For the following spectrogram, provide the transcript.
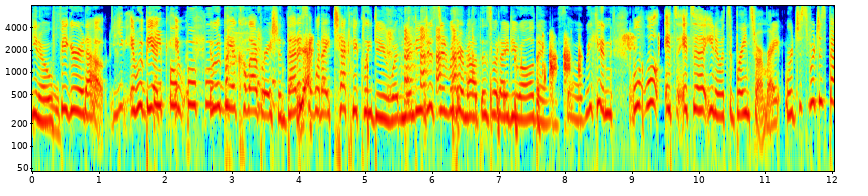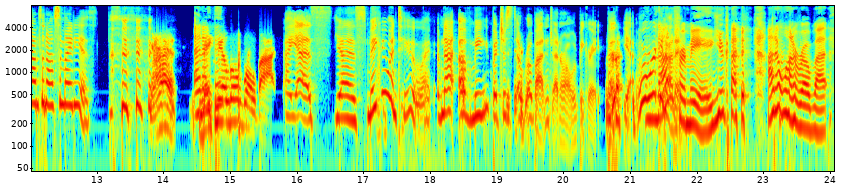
you know figure it out. It would be a it, it would be a collaboration. That is Yeah. what I technically do. What Mindy just did with her mouth is what I do all day. So we can. Well, well, it's it's a you know it's a brainstorm, right? We're just we're just bouncing off some ideas. Yes. And I Make me a little robot. Uh, yes, yes. Make me one too. I, I'm not of me, but just a robot in general would be great. But yeah, we're working Not on it. for it. me. You got. I don't want a robot,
